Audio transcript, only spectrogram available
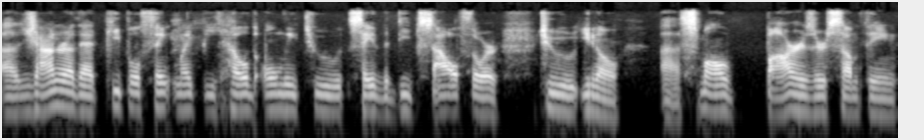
a genre that people think might be held only to, say, the deep south or to, you know, uh, small bars or something,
